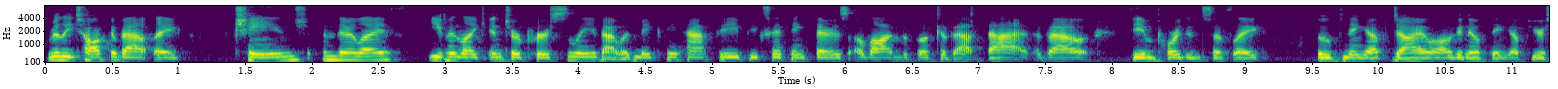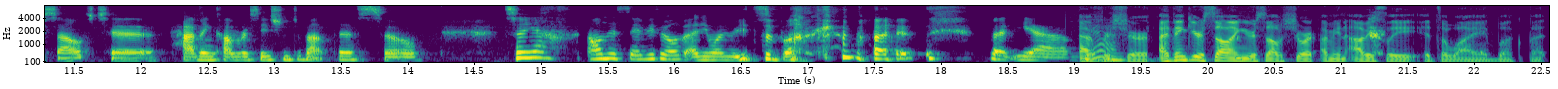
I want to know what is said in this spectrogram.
really talk about like change in their life, even like interpersonally, that would make me happy because I think there's a lot in the book about that, about the importance of like opening up dialogue and opening up yourself to having conversations about this. So so yeah, honestly, I'd be thrilled if anyone reads the book. but but yeah. yeah. for sure. I think you're selling yourself short. I mean, obviously it's a YA book, but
